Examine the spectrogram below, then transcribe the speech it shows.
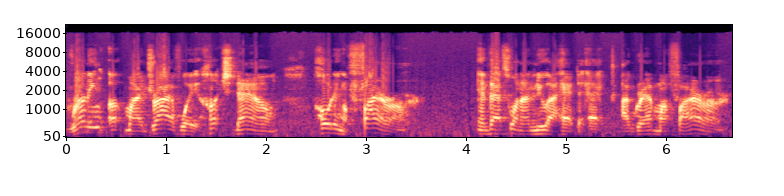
running up my driveway, hunched down, holding a firearm. And that's when I knew I had to act. I grabbed my firearm.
